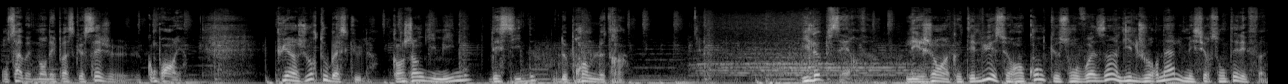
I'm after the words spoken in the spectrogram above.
Bon ça me demandez pas ce que c'est, je, comprends rien. Puis un jour tout bascule, quand Jean Guimine décide de prendre le train. Il observe les gens à côté de lui et se rend compte que son voisin lit le journal mais sur son téléphone.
